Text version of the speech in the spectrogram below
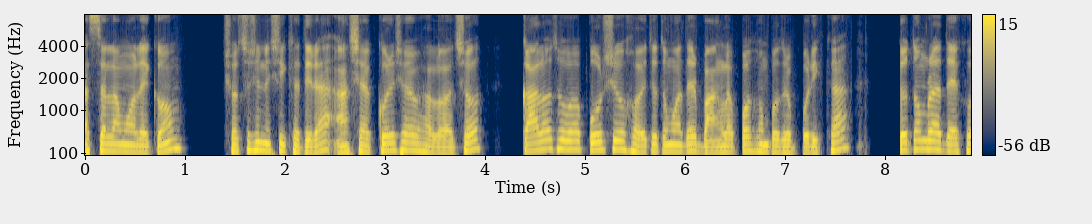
আসসালামু আলাইকুম। ষষ্ঠ শ্রেণির শিক্ষার্থীরা, আশা করি সবাই ভালো আছো। কাল অথবা পরশু হয়তো তোমাদের বাংলা প্রথম পত্র পরীক্ষা। তো তোমরা দেখো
